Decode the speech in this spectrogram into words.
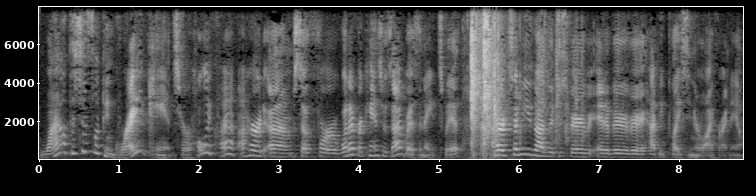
Wow, this is looking great, Cancer. Holy crap. I heard, um, so for whatever cancers that resonates with, I heard some of you guys are just very at a very, very happy place in your life right now.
